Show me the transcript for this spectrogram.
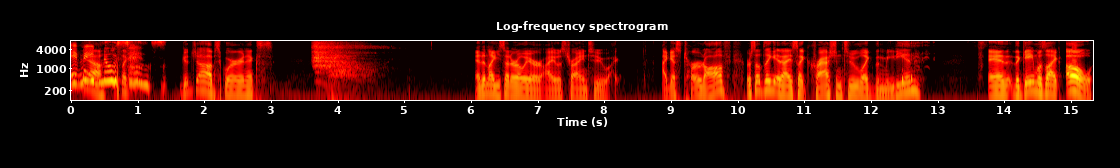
It made Yeah, no like- sense. good job square enix. And then like you said earlier i was trying to I, I guess turn off or something and i just like crashed into like the median. And the game was like oh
